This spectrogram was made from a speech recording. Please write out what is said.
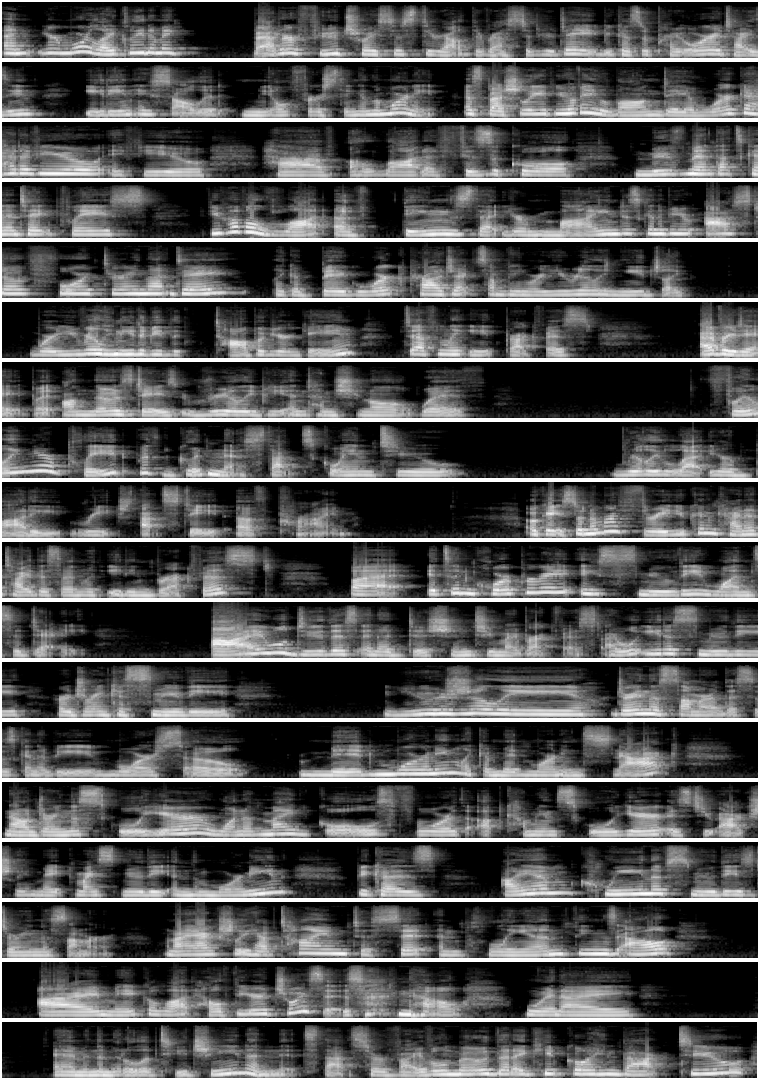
And you're more likely to make better food choices throughout the rest of your day because of prioritizing eating a solid meal first thing in the morning, especially if you have a long day of work ahead of you, if you have a lot of physical movement that's going to take place, if you have a lot of things that your mind is going to be asked of for during that day, like a big work project, something where you really need like where you really need to be the top of your game, definitely eat breakfast every day, but on those days really be intentional with filling your plate with goodness that's going to really let your body reach that state of prime. Okay, so number three, you can kind of tie this in with eating breakfast, but it's incorporate a smoothie once a day. I will do this in addition to my breakfast. I will eat a smoothie or drink a smoothie. Usually during the summer, this is going to be more so mid morning, like a mid morning snack. Now, during the school year, one of my goals for the upcoming school year is to actually make my smoothie in the morning because I am queen of smoothies during the summer. When I actually have time to sit and plan things out, I make a lot healthier choices. now, when I am in the middle of teaching and it's that survival mode that I keep going back to,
